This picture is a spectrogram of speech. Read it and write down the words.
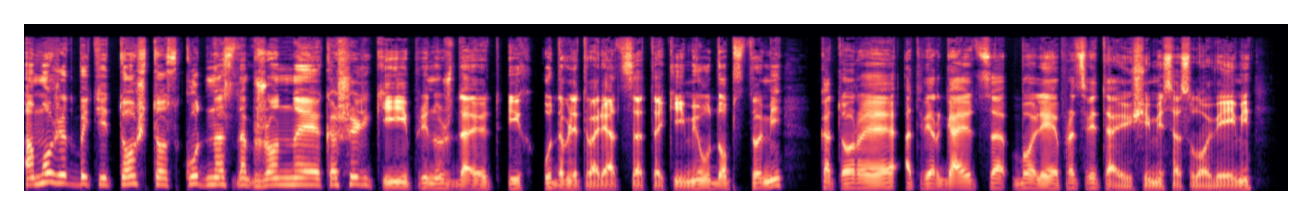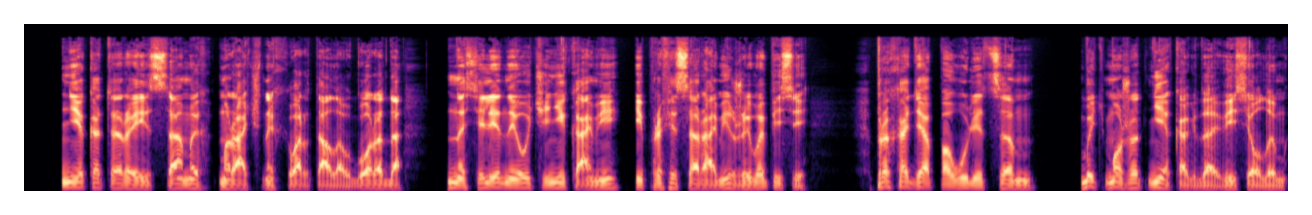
а может быть и то, что скудно снабженные кошельки принуждают их удовлетворяться такими удобствами – которые отвергаются более процветающими сословиями. Некоторые из самых мрачных кварталов города населены учениками и профессорами живописи. Проходя по улицам, быть может, некогда веселым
